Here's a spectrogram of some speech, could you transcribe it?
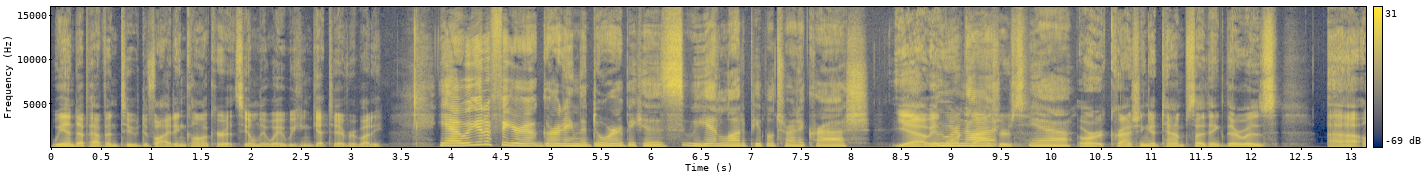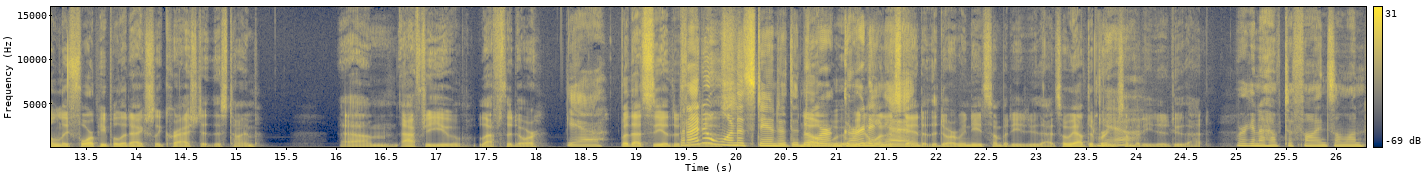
We end up having to divide and conquer. It's the only way we can get to everybody. Yeah, we got to figure out guarding the door because we get a lot of people trying to crash. Yeah, we had more are not- crashers Yeah. or crashing attempts. I think there was uh, only four people that actually crashed at this time um, after you left the door. Yeah. But that's the other But thing. I don't is- want to stand at the No, door we, we don't want it. to stand at the door. We need somebody to do that. So we have to bring Yeah. somebody to do that. We're going to have to find someone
